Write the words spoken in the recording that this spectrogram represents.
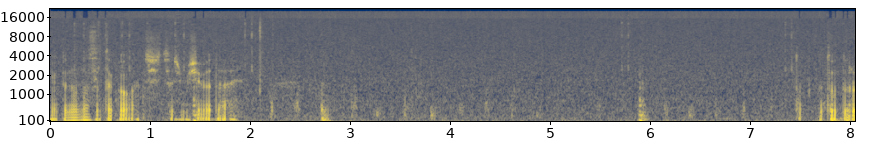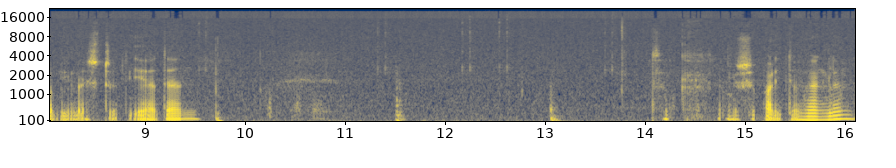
Jak będą nas atakować, coś mi się wydaje. Tylko to dorobimy jeszcze jeden. Tak, już się pali tym węglem.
